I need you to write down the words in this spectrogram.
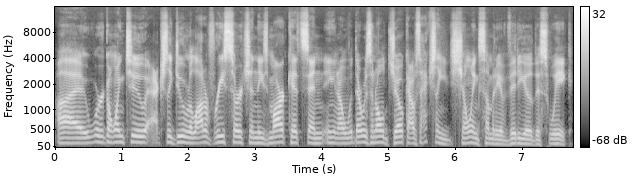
uh, we're going to actually do a lot of research in these markets. And, you know, there was an old joke. I was actually showing somebody a video this week.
